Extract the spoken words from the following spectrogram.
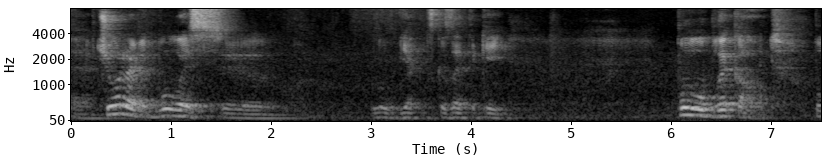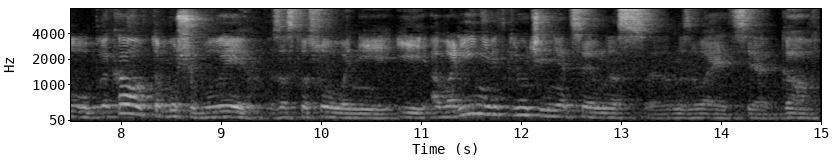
Е, Вчора відбулось, е, ну як сказати, такий полублекаут. Полублекаут, тому що були застосовані і аварійні відключення, це у нас називається ГАВ,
